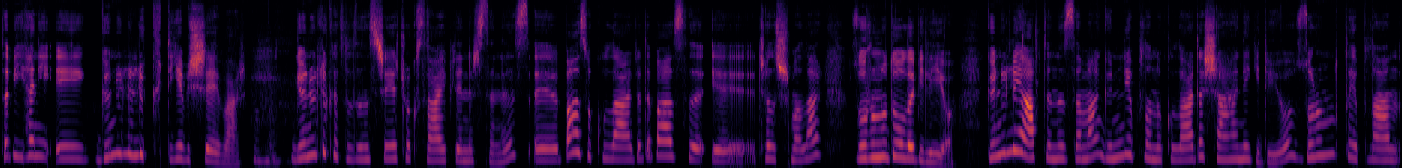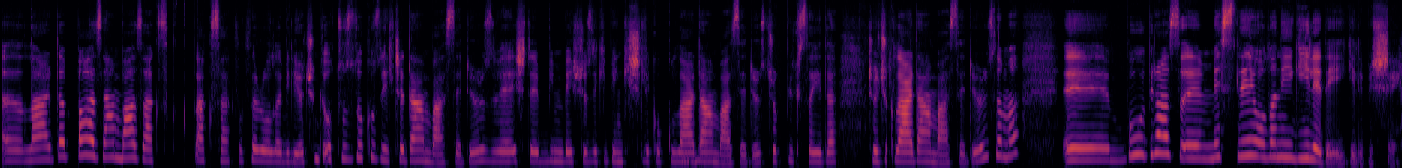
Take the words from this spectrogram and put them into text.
tabii hani e, gönüllülük diye bir şey var. Gönüllü katıldığınız şeye çok sahiplenirsiniz. Ee, bazı okullarda da bazı e, çalışmalar zorunlu da olabiliyor. Gönüllü yaptığınız zaman gönüllü yapılan okullarda şahane gidiyor. Zorunlulukla yapılanlarda bazen bazı aksaklıklar aksaklıklar olabiliyor. Çünkü 39 ilçeden bahsediyoruz ve işte 1500-2000 kişilik okullardan bahsediyoruz. Çok büyük sayıda çocuklardan bahsediyoruz ama e, bu biraz e, mesleğe olan ilgiyle de ilgili bir şey.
